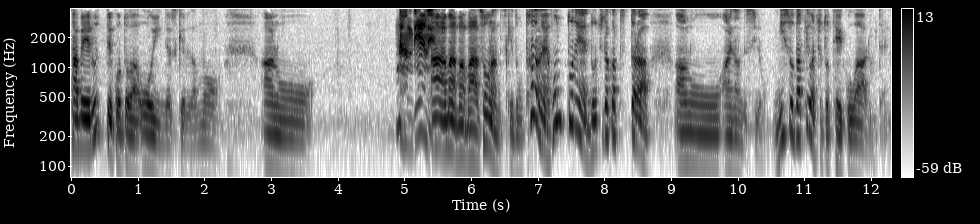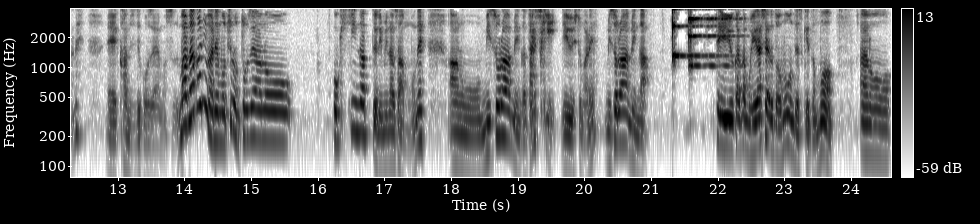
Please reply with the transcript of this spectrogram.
食べるってことは多いんですけれどもあのなんでやねん。ああまあまあまあそうなんですけどただね本当ねどちらかっつったらあのあれなんですよ。味噌だけはちょっと抵抗があるみたいなね、えー感じでございます。まあ中にはねもちろん当然あのお聞きになってる皆さんもねあの味噌ラーメンが大好きっていう人がね味噌ラーメンがっていう方もいらっしゃると思うんですけどもあの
